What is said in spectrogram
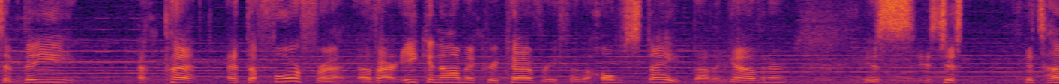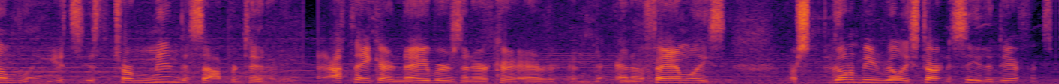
To be put at the forefront of our economic recovery for the whole state by the governor is it's just it's humbling. It's, it's a tremendous opportunity. I think our neighbors and our, and our families are going to be really starting to see the difference.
